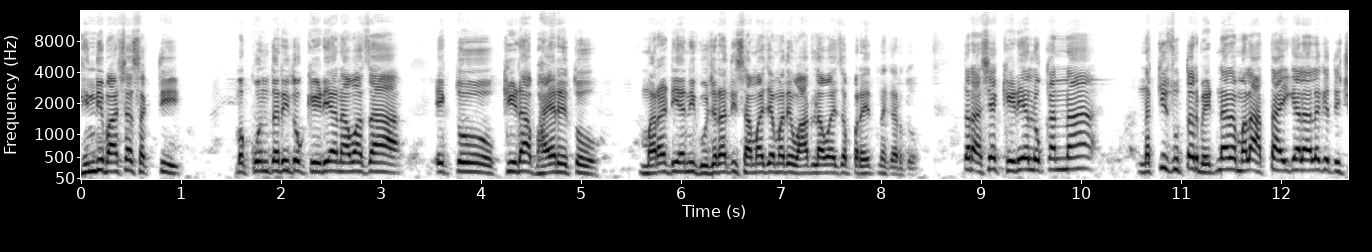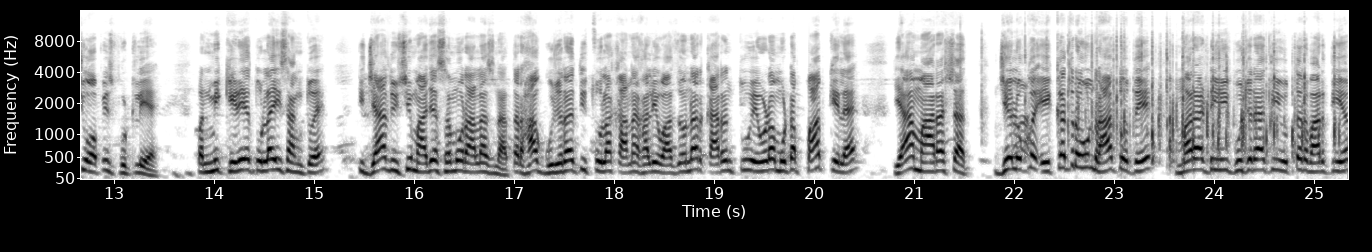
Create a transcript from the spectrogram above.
हिंदी भाषा सक्ती मग कोणतरी तो केडिया नावाचा एक तो किडा बाहेर येतो मराठी आणि गुजराती समाजामध्ये वाद लावायचा प्रयत्न करतो. तर अशा केडिया लोकांना नक्कीच उत्तर भेटणार आहे. मला आता ऐकायला आलं की त्याची ऑफिस फुटली आहे. पण मी किडे तुलाही सांगतोय की ज्या दिवशी माझ्यासमोर आलास ना तर हा गुजराती तुला कानाखाली वाजवणार. कारण तू एवढा मोठा पाप केलाय. या महाराष्ट्रात जे लोक एकत्र होऊन राहत होते मराठी गुजराती उत्तर भारतीय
